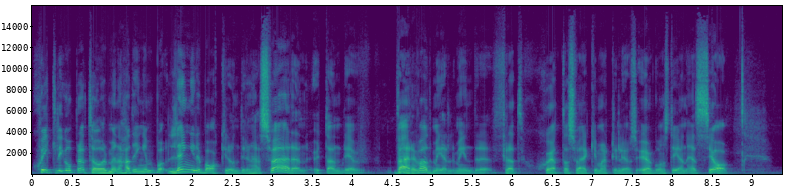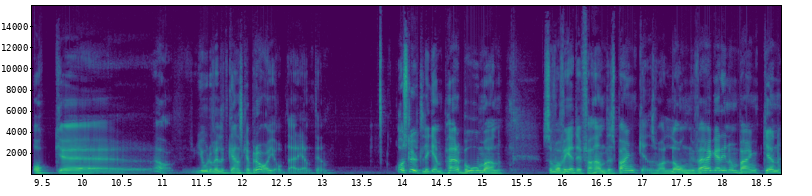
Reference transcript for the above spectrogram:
Skicklig operatör men hade ingen ba längre bakgrund i den här sfären utan blev värvad mer eller mindre för att sköta Sverker Martin-Löfs ögonsten, SCA. Och eh, ja, gjorde väl ett ganska bra jobb där egentligen. Och slutligen Per Boman som var vd för Handelsbanken som var långvägare inom banken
